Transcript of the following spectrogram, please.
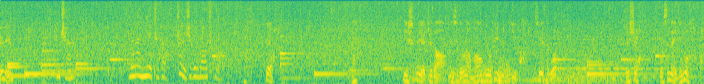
维林，沐晨，原来你也知道这里是喂猫处啊？对啊。哎，你是不是也知道那些流浪猫没有避雨的地方，所以才过来的？没事了，我现在已经弄好了。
